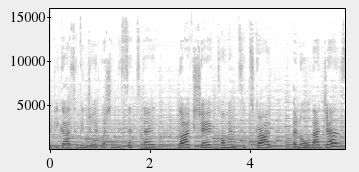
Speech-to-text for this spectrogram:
Hope you guys have enjoyed watching this set today. Like, share, comment, subscribe, and all that jazz.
